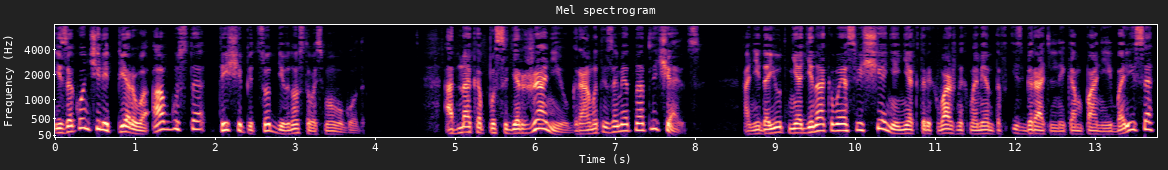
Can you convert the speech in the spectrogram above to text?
и закончили 1 августа 1598 года. Однако по содержанию грамоты заметно отличаются. Они дают неодинаковое освещение некоторых важных моментов избирательной кампании Бориса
